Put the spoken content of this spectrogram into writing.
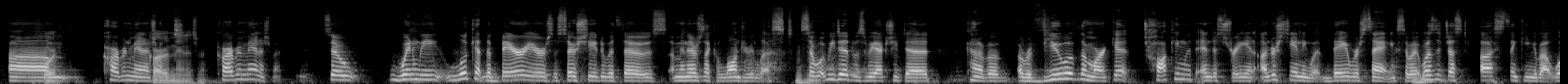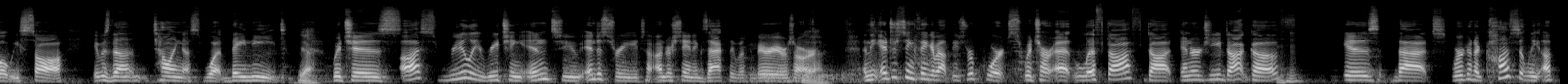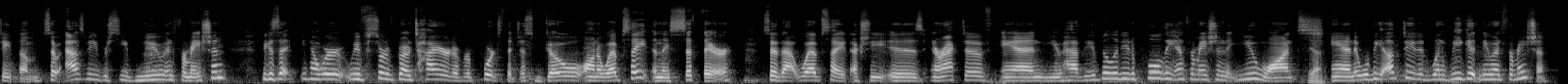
um, carbon management. Carbon management. Carbon management. So when we look at the barriers associated with those, I mean, there's like a laundry list. Mm-hmm. So what we did was we actually did kind of a, a, review of the market, talking with industry and understanding what they were saying. So it mm-hmm. wasn't just us thinking about what we saw, it was them telling us what they need, yeah. which is us really reaching into industry to understand exactly what the barriers are. Yeah. And the interesting thing about these reports, which are at liftoff.energy.gov, mm-hmm is that we're going to constantly update them. So as we receive new information, because uh, you know we're we've sort of grown tired of reports that just go on a website and they sit there. So that website actually is interactive, and you have the ability to pull the information that you want, yeah. and it will be updated when we get new information,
